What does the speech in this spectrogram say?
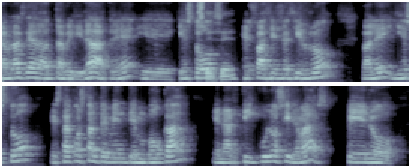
hablas de adaptabilidad, ¿eh? Eh, que esto es fácil decirlo, ¿vale? Y esto está constantemente en boca, en artículos y demás, pero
